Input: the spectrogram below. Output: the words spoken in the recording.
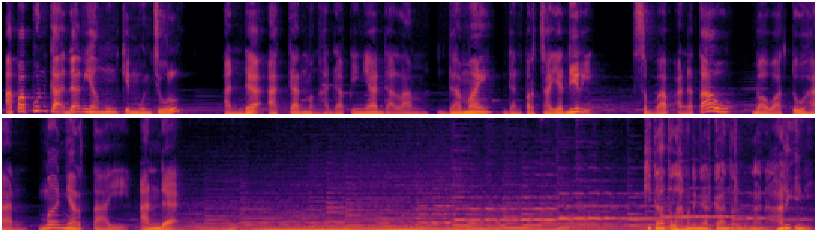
Apa pun keadaan yang mungkin muncul, Anda akan menghadapinya dalam damai dan percaya diri, sebab Anda tahu bahwa Tuhan menyertai Anda. Kita telah mendengarkan renungan hari ini.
